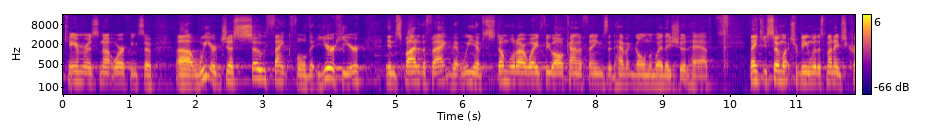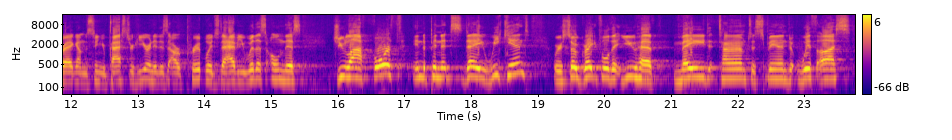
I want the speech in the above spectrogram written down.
cameras not working. So uh, we are just so thankful that you're here in spite of the fact that we have stumbled our way through all kind of things that haven't gone the way they should have. Thank you so much for being with us. My name is Craig. I'm the senior pastor here, and it is our privilege to have you with us on this July 4th Independence Day weekend. We're so grateful that you have made time to spend with us,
